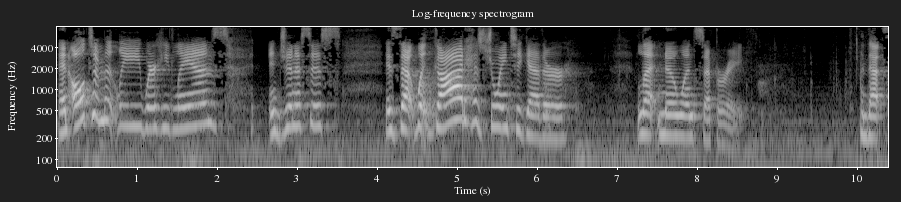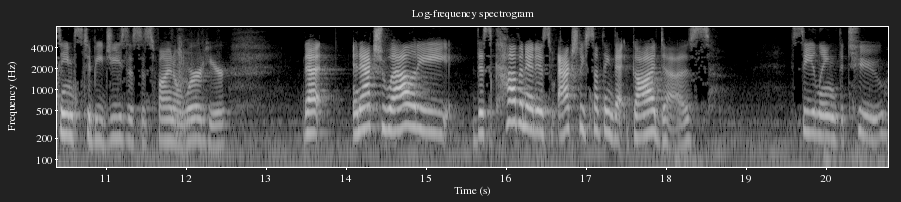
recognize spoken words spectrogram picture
And ultimately, where he lands in Genesis is that what God has joined together, let no one separate. And that seems to be Jesus' final word here. That in actuality, this covenant is actually something that God does, sealing the two,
